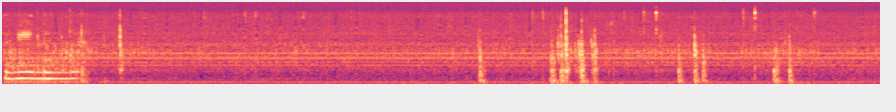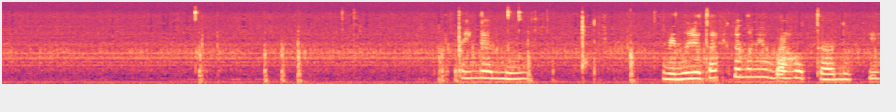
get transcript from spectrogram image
Consegui né? Ainda não. O menu já tá ficando meio barrotado aqui.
